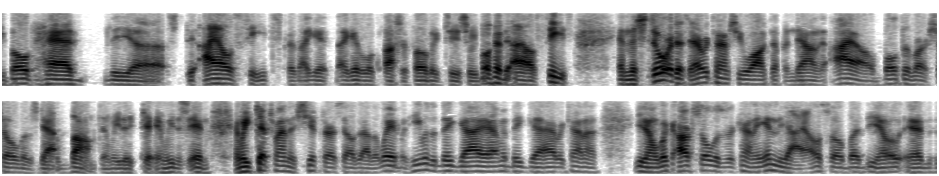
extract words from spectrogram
we both had the uh the aisle seats because I get I get a little claustrophobic too. So we both had the aisle seats, and the stewardess every time she walked up and down the aisle, both of our shoulders got bumped, and we and we just and, and we kept trying to shift ourselves out of the way. But he was a big guy, I'm a big guy. We kind of you know our shoulders are kind of in the aisle. So but you know and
